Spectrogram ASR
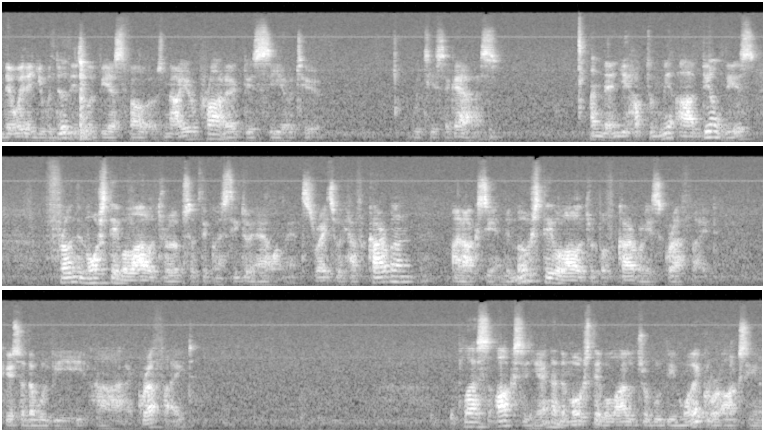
the way that you would do this would be as follows. Now your product is CO2, which is a gas. And then you have to uh, build this from the most stable allotropes of the constituent elements, right? So we have carbon and oxygen. The most stable allotrope of carbon is graphite. Okay, so that would be uh, graphite plus oxygen, and the most stable allotrope would be molecular oxygen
